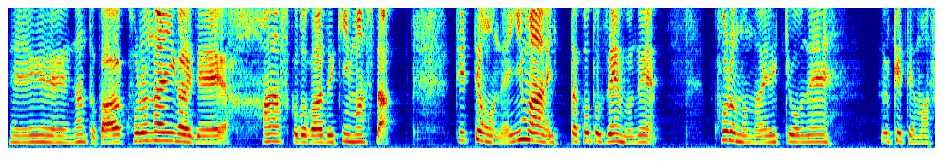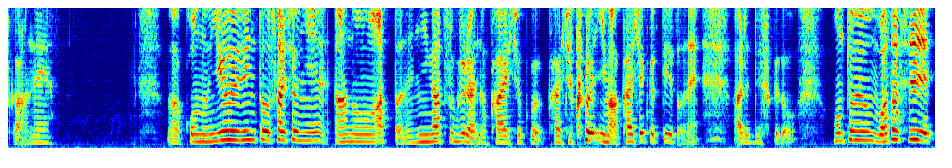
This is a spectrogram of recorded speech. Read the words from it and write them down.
えー、なんとかコロナ以外で話すことができました。って言ってもね、今言ったこと全部ね、コロナの影響をね、受けてますからね。まあ、この友人と最初に、あの、あったね、2月ぐらいの会食、会食、今会食って言うとね、あれですけど、本当に私、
